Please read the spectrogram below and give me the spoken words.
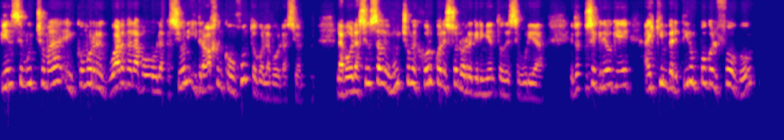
piense mucho más en cómo resguarda la población y trabaja en conjunto con la población. La población sabe mucho mejor cuáles son los requerimientos de seguridad. Entonces creo que hay que invertir un poco el foco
